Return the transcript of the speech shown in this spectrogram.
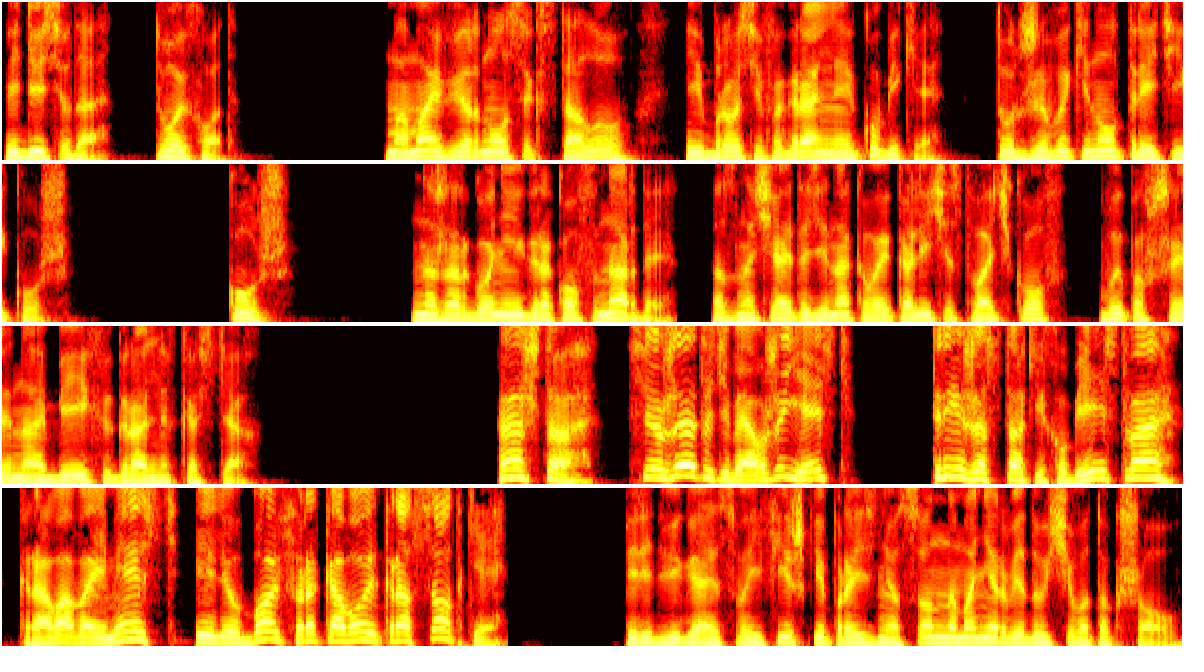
Иди сюда, твой ход. Мамай вернулся к столу и, бросив игральные кубики, тут же выкинул третий куш. Куш. На жаргоне игроков нарды означает одинаковое количество очков, выпавшие на обеих игральных костях. «А что, сюжет у тебя уже есть?» Три жестоких убийства, кровавая месть и любовь роковой красотки!» Передвигая свои фишки, произнес он на манер ведущего ток-шоу.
